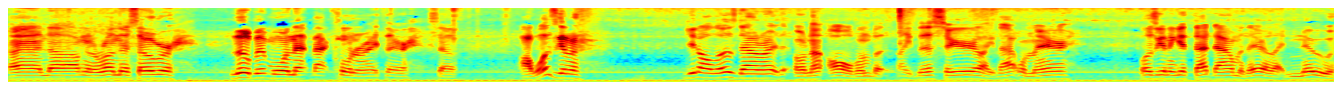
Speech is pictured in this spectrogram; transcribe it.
and uh, I'm gonna run this over a little bit more in that back corner right there. So I was gonna get all those down right there. Oh, not all of them, but like this here, like that one there. I was gonna get that down, but they're like, no,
